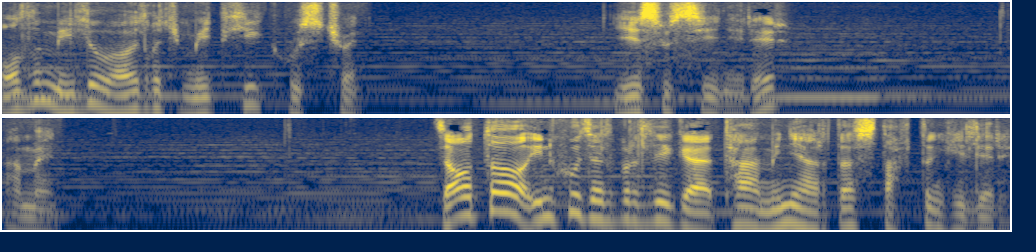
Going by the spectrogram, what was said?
улам илүү ойлгож мэдхийг хүсэж байна. Есүсийн нэрээр Амен. За одоо энэхүү залбирлыг та миний ардаас давтан хэлээрэй.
